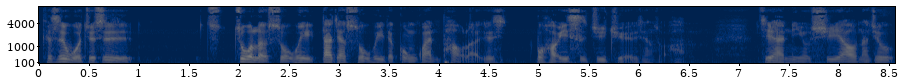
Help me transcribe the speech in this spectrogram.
可是我就是做了所谓大家所谓的公关炮了，就是不好意思拒绝，就想说啊，既然你有需要，那就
